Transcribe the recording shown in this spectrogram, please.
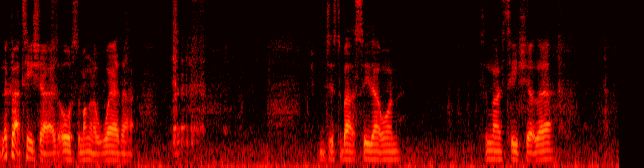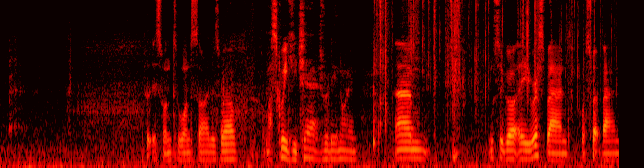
Look at that t-shirt, it's awesome. I'm gonna wear that. Just about see that one. It's a nice t-shirt there. Put this one to one side as well. My squeaky chair is really annoying. Um, also got a wristband or sweatband,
